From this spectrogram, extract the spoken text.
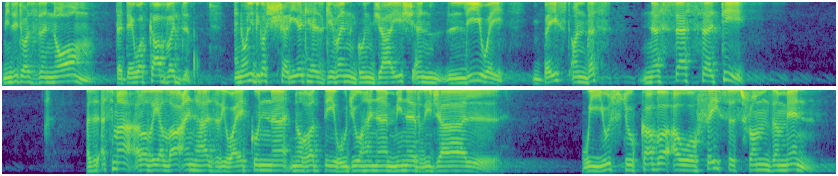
means it was the norm that they were covered. And only because Shariat has given gunjaish and leeway based on this necessity Hazrat Asma radiyallahu anha's riwayat kunna nughatti wujuhana min al-rijal we used to cover our faces from the men.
